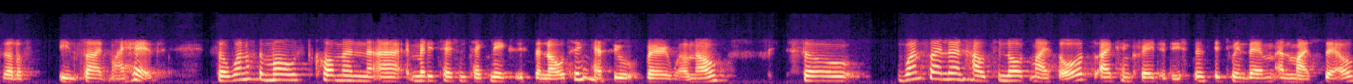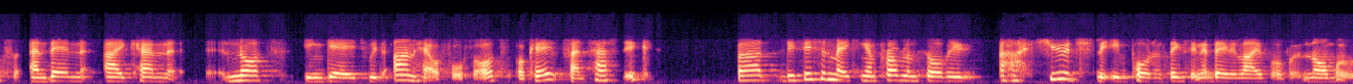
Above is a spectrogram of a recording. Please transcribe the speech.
sort of inside my head. So, one of the most common uh, meditation techniques is the noting, as you very well know. So, once I learn how to note my thoughts, I can create a distance between them and myself, and then I can not engage with unhelpful thoughts. Okay, fantastic. But decision making and problem solving are hugely important things in the daily life of a normal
